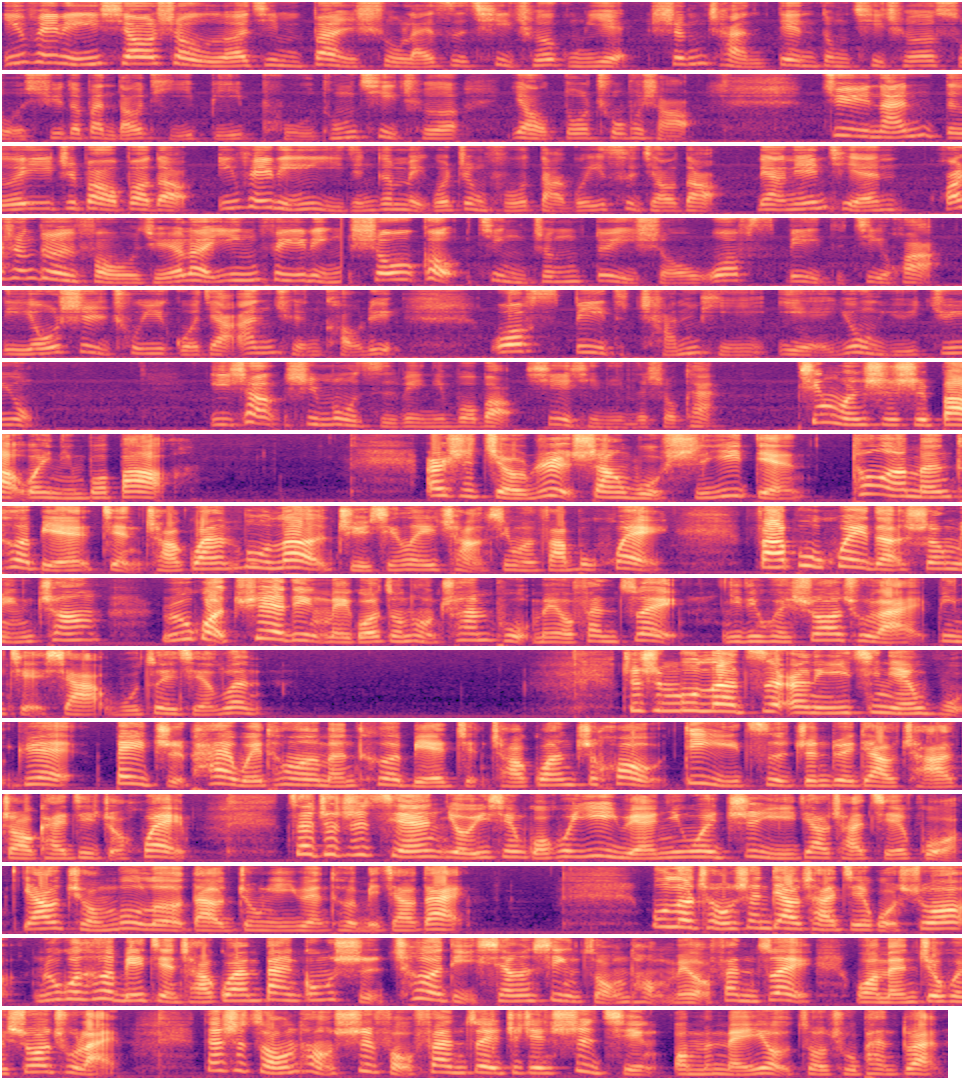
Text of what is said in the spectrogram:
英飞凌销售额近半数来自汽车工业，生产电动汽车所需的半导体比普通汽车要多出不少。据南德意志报报道，英飞凌已经跟美国政府打过一次交道。两年前，华盛顿否决了英飞凌收购竞争对手 Wolfspeed 计划，理由是出于国家安全考虑。Wolfspeed 产品也用于军用。以上是木子为您播报，谢谢您的收看。新闻实时报为您播报。二十九日上午十一点，通俄门特别检察官穆勒举行了一场新闻发布会。发布会的声明称，如果确定美国总统川普没有犯罪，一定会说出来，并且下无罪结论。这是穆勒自二零一七年五月被指派为通俄门特别检察官之后，第一次针对调查召开记者会。在这之前，有一些国会议员因为质疑调查结果，要求穆勒到众议院特别交代。穆勒重申调查结果说：“如果特别检察官办公室彻底相信总统没有犯罪，我们就会说出来。但是总统是否犯罪这件事情，我们没有做出判断。”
